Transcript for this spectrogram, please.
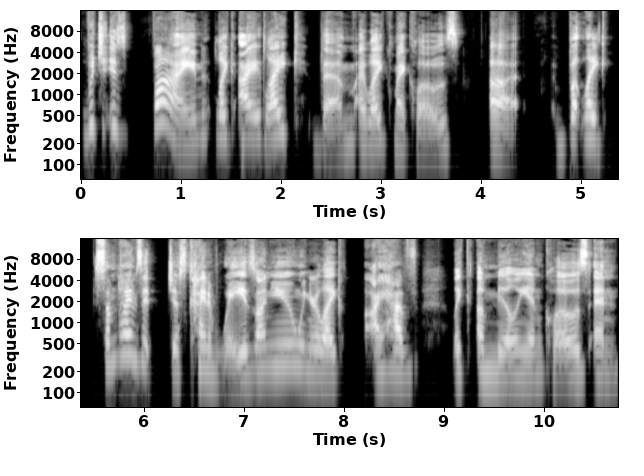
which is fine. Like I like them. I like my clothes. Uh but like sometimes it just kind of weighs on you when you're like I have like a million clothes and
